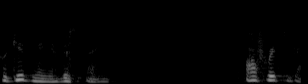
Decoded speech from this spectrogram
forgive me of this thing. Offer it to God.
